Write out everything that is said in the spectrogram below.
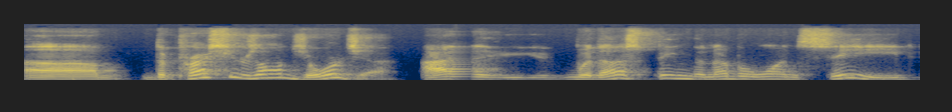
um, the pressure's on Georgia. I, with us being the number one seed,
